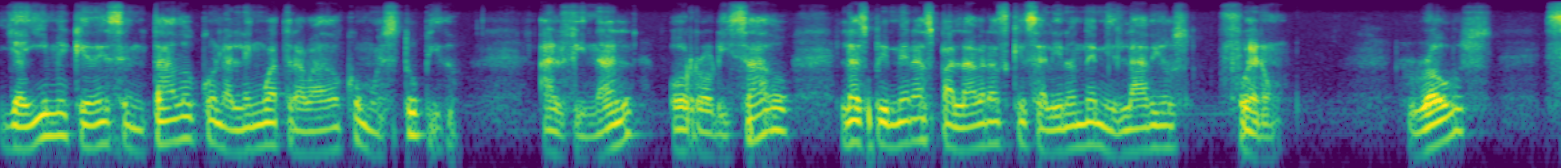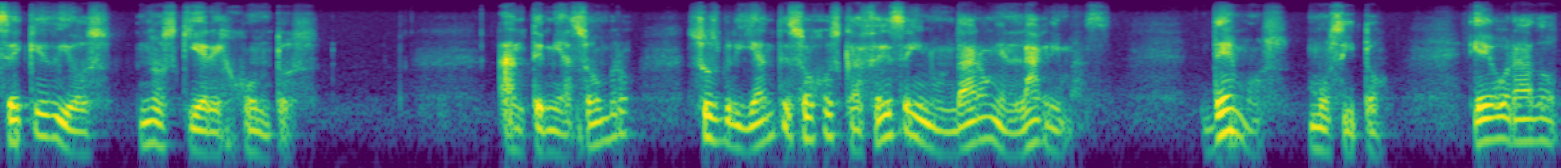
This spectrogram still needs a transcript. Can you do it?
y allí me quedé sentado con la lengua trabado como estúpido. Al final horrorizado, las primeras palabras que salieron de mis labios fueron, Rose, sé que Dios nos quiere juntos. Ante mi asombro, sus brillantes ojos cafés se inundaron en lágrimas. Demos, musito, he orado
